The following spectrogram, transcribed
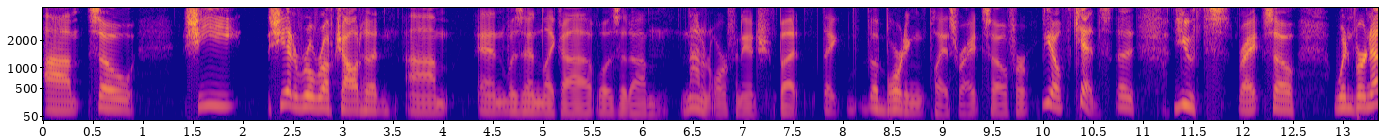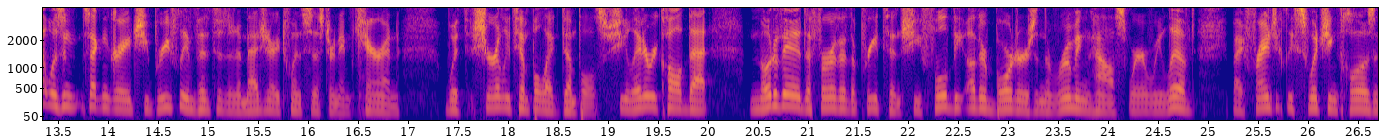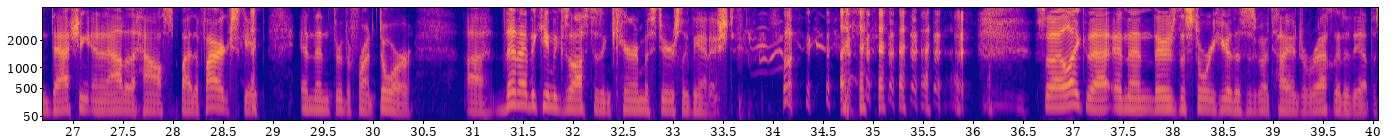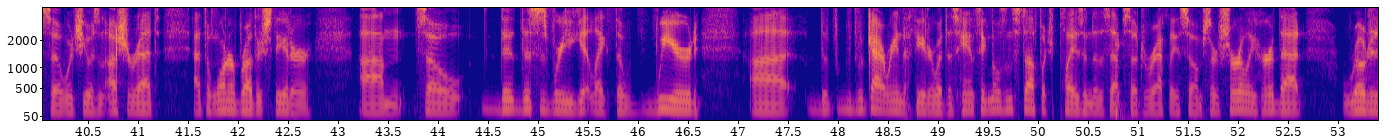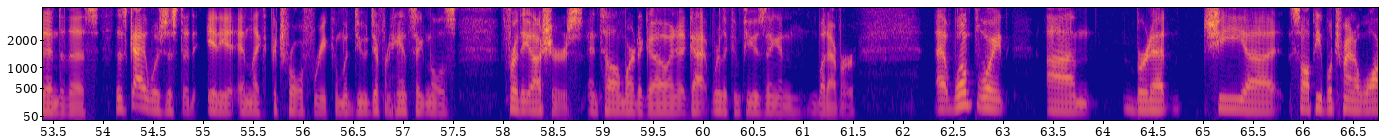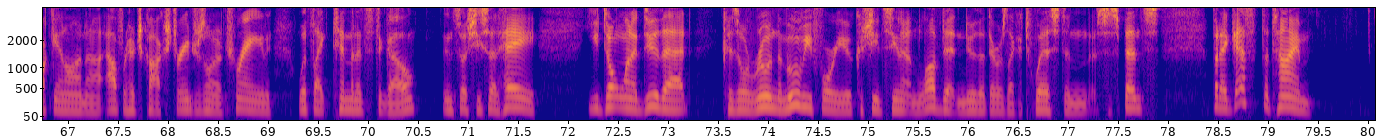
Um, so she she had a real rough childhood. Um, and was in like a what was it um not an orphanage but like a boarding place right? So for you know kids uh, youths right? So when burnett was in second grade she briefly invented an imaginary twin sister named karen with shirley temple like dimples. She later recalled that motivated to further the pretense she fooled the other boarders in the rooming house where we lived by frantically switching clothes and dashing in and out of the house by the fire escape and then through the front door uh, then I became exhausted and Karen mysteriously vanished. so I like that. And then there's the story here. This is going to tie in directly to the episode when she was an usherette at the Warner Brothers Theater. Um, so th- this is where you get like the weird. Uh, the, the guy ran the theater with his hand signals and stuff, which plays into this episode directly. So I'm sure Serling heard that, wrote it into this. This guy was just an idiot and like a control freak and would do different hand signals for the ushers and tell them where to go. And it got really confusing and whatever at one point, um, Burnett she uh, saw people trying to walk in on uh, Alfred Hitchcock's Strangers on a Train with like ten minutes to go, and so she said, "Hey, you don't want to do that because it'll ruin the movie for you." Because she'd seen it and loved it and knew that there was like a twist and suspense. But I guess at the time,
